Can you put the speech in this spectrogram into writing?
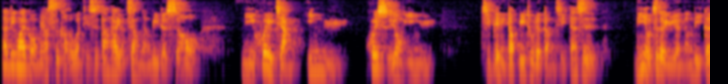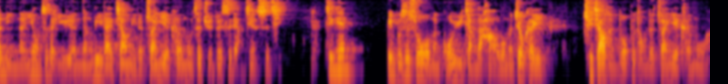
那另外一个我们要思考的问题是，当他有这样能力的时候，你会讲英语，会使用英语，即便你到 B two 的等级，但是。你有这个语言能力，跟你能用这个语言能力来教你的专业科目，这绝对是两件事情。今天并不是说我们国语讲得好，我们就可以去教很多不同的专业科目啊。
